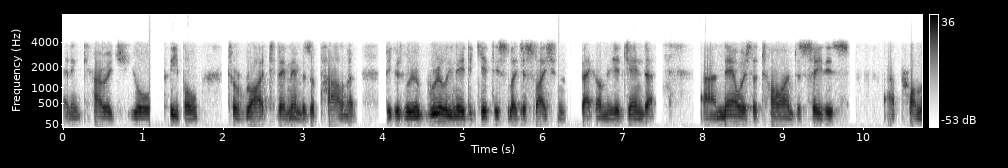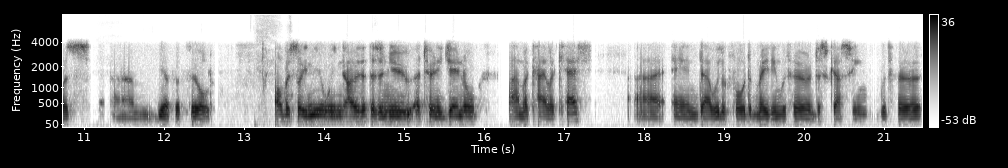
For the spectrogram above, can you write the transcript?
and encourage your people to write to their members of parliament because we really need to get this legislation back on the agenda. Uh, now is the time to see this uh, promise um, you know, fulfilled. Obviously, Neil, we know that there's a new Attorney General, uh, Michaela Cash, uh, and uh, we look forward to meeting with her and discussing with her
